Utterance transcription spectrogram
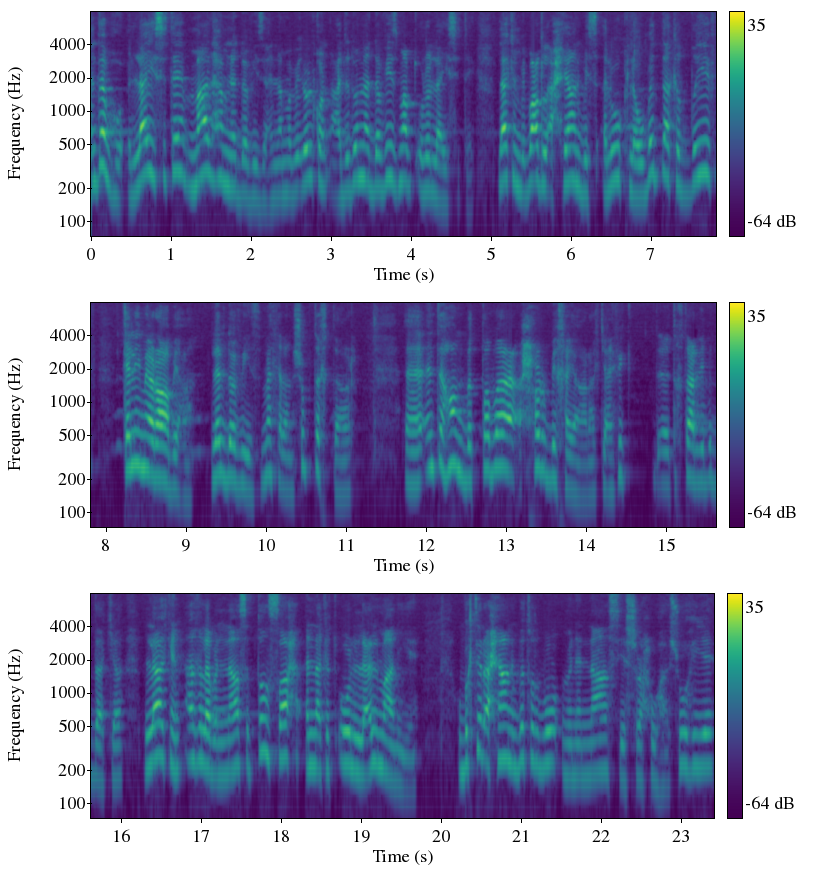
انتبهوا ال laïcité ما لها من ال devise. يعني لما بيقولوا لكم عددوا لنا ال devise ما بتقولوا ال laïcité. لكن ببعض الأحيان بيسألوك لو بدك تضيف كلمة رابعة لل devise. مثلا شو بتختار؟ آه أنت هون بالطبع حر بخيارك. يعني فيك تختار اللي بدك إياه. لكن أغلب الناس بتنصح إنك تقول العلمانية. وبكتير احيان بيطلبوا من الناس يشرحوها. شو هي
